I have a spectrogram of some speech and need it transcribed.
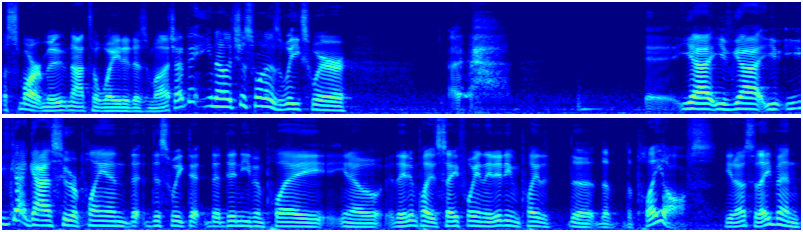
a, smart move not to weight it as much. I think you know it's just one of those weeks where, uh, yeah, you've got you, you've got guys who are playing th- this week that, that didn't even play. You know, they didn't play the Safeway and they didn't even play the, the, the, the playoffs. You know, so they've been.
